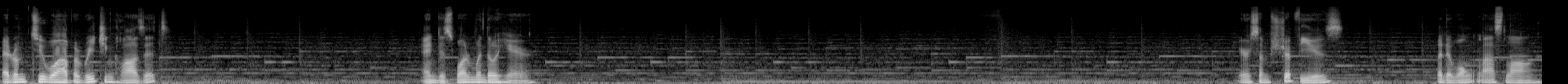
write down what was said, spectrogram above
Bedroom 2 will have a reaching closet. And this one window here. Here are some strip views, but it won't last long.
